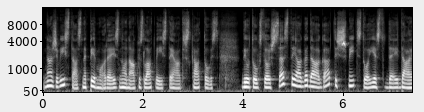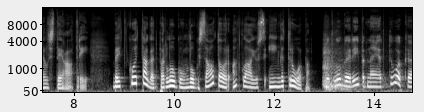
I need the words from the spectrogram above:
Nāži Vistās ne pirmo reizi nonāk uz Latvijas teātra skatuves. 2006. gadā Gatis Šmits to iestudēja Dailes teātrī. Bet ko tagad par Lūgu un Lūgas autoru atklājusi Inga Tropa? Bet Lūga ir īpatnēja ar to, ka,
